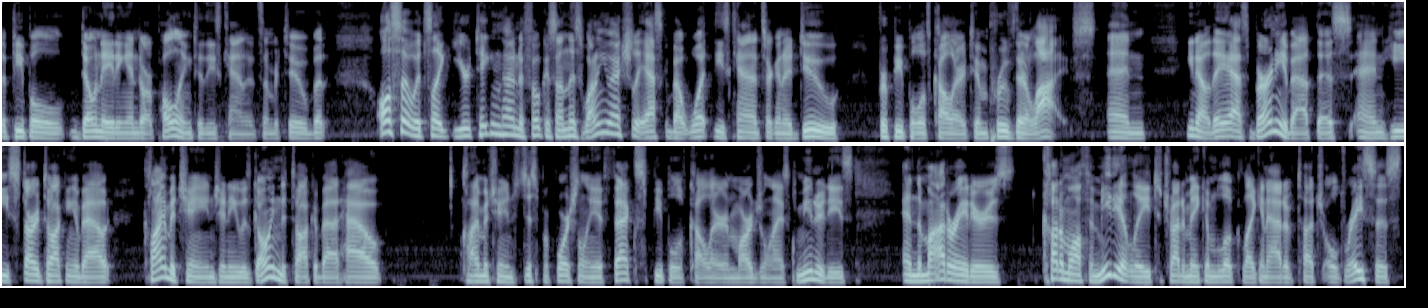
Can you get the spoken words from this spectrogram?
the people donating and or polling to these candidates number two. But also it's like you're taking time to focus on this. Why don't you actually ask about what these candidates are going to do for people of color to improve their lives? And you know they asked bernie about this and he started talking about climate change and he was going to talk about how climate change disproportionately affects people of color and marginalized communities. And the moderators cut him off immediately to try to make him look like an out of touch old racist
